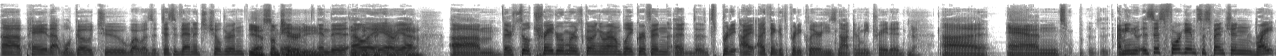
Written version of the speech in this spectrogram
uh, pay that will go to what was it, disadvantaged children? yeah, some charity in, the LA picked out, area. Um, there's still trade rumors going around Blake Griffin. Uh, it's pretty. I, I think it's pretty clear he's not going to be traded. No. Uh, and I mean, is this four game suspension right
